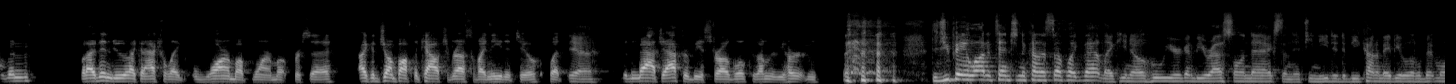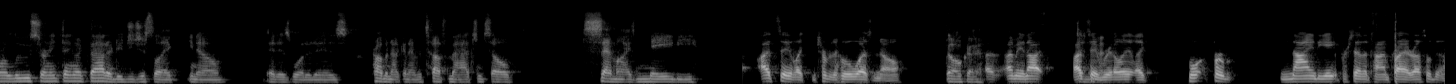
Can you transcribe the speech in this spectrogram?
moving. But I didn't do like an actual like warm up warm up per se. I could jump off the couch and wrestle if I needed to, but yeah. the match after would be a struggle because I'm gonna be hurting. Did you pay a lot of attention to kind of stuff like that? Like, you know, who you're going to be wrestling next and if you needed to be kind of maybe a little bit more loose or anything like that? Or did you just like, you know, it is what it is? Probably not going to have a tough match until semis, maybe. I'd say like in terms of who it was, no. Okay. I, I mean, I I'd say really like for- for 98 percent of the time, probably wrestled, in,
